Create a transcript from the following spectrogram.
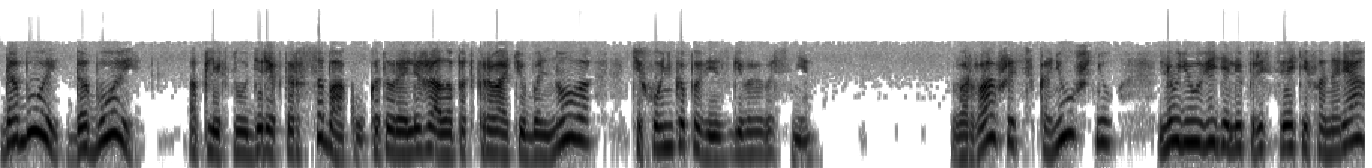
«Добой, добой!» — окликнул директор собаку, которая лежала под кроватью больного, тихонько повизгивая во сне. Ворвавшись в конюшню, люди увидели при свете фонаря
